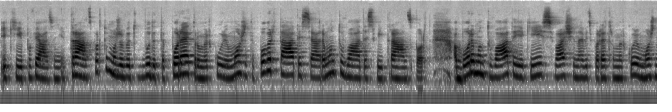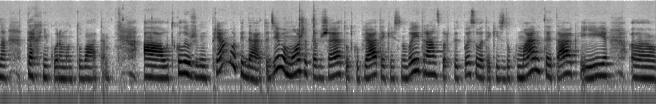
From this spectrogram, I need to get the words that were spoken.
які пов'язані транспортом. Може, ви тут будете по ретро Меркурію, можете повертатися, ремонтувати свій транспорт, або ремонтувати якісь ваші навіть по ретро Меркурію можна техніку техніку ремонтувати. А от коли вже він прямо піде, тоді ви можете вже тут купляти якийсь новий транспорт, підписувати якісь документи, так, і е,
